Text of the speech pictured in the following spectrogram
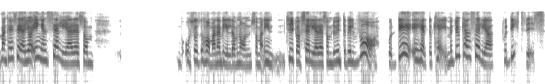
man kan ju säga, jag är ingen säljare som och så har man en bild av någon som man in, typ av säljare som du inte vill vara. Och det är helt okej, okay. men du kan sälja på ditt vis.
